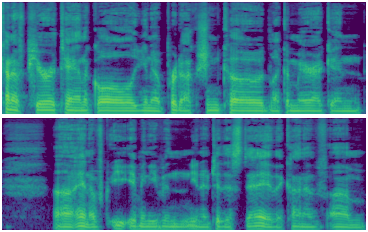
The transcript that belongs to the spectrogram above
kind of puritanical, you know, production code, like American uh, and of, I mean, even you know to this day, the kind of um,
